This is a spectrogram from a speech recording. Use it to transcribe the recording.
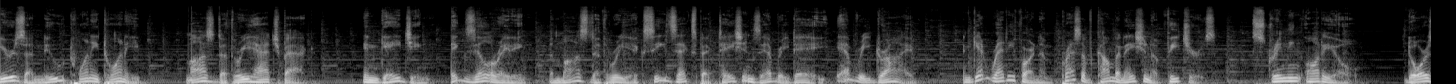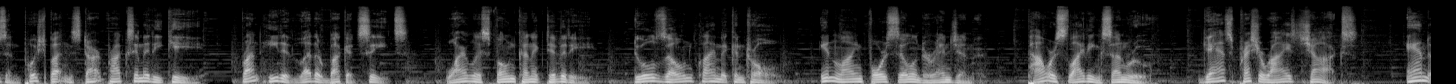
Here's a new 2020 Mazda 3 hatchback. Engaging, exhilarating, the Mazda 3 exceeds expectations every day, every drive. And get ready for an impressive combination of features. Streaming audio, doors and push-button start proximity key, front heated leather bucket seats, wireless phone connectivity, dual zone climate control, inline four-cylinder engine, power sliding sunroof, gas pressurized shocks, and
